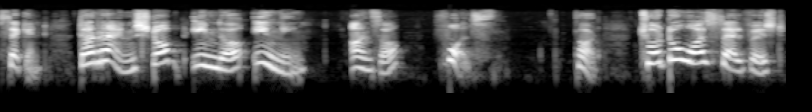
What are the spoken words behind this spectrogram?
સેકન્ડ ધ રેન સ્ટોપ્ડ ઇન ધ ઇવનિંગ આન્સર ફોલ્સ થર્ડ છોટુ વોઝ સેલ્ફિસ્ડ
